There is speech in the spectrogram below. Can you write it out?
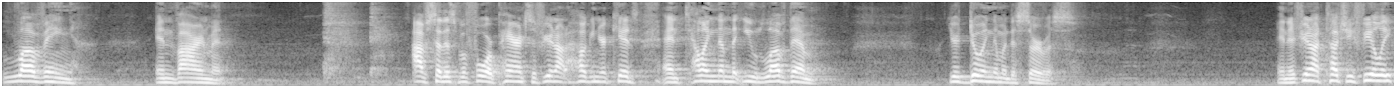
loving environment. I've said this before parents, if you're not hugging your kids and telling them that you love them, you're doing them a disservice. And if you're not touchy feely,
